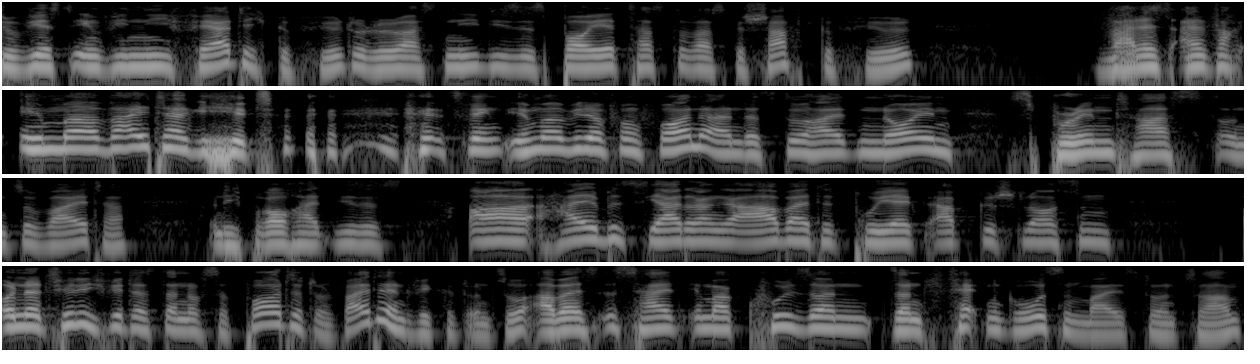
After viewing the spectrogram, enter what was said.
du wirst irgendwie nie fertig gefühlt oder du hast nie dieses, boah, jetzt hast du was geschafft Gefühl, weil es einfach immer weitergeht. es fängt immer wieder von vorne an, dass du halt einen neuen Sprint hast und so weiter. Und ich brauche halt dieses oh, halbes Jahr dran gearbeitet, Projekt abgeschlossen. Und natürlich wird das dann noch supported und weiterentwickelt und so, aber es ist halt immer cool, so einen, so einen fetten, großen Milestone zu haben.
